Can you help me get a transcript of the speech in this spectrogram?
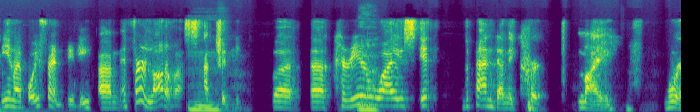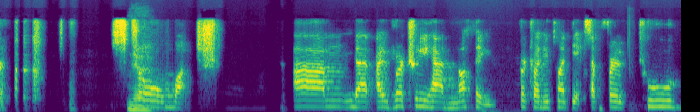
me and my boyfriend, really, um, and for a lot of us Mhm. actually. But uh, career-wise, it the pandemic hurt my work so much um, that I virtually had nothing for 2020 except for two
